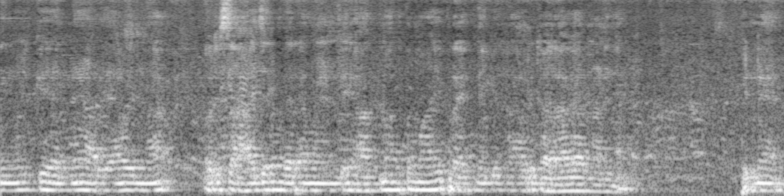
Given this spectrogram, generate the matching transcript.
നിങ്ങൾക്ക് എന്നെ അറിയാവുന്ന ഒരു സാഹചര്യം വരാൻ വേണ്ടി ആത്മാർത്ഥമായി പ്രയത്നിക്കുന്ന ഒരു കലാകാരനാണ് ഞാൻ. പിന്നെ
